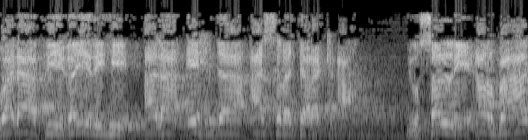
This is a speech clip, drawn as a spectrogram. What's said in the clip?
ولا في غيره على إحدى عشرة ركعة يصلي أربعا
